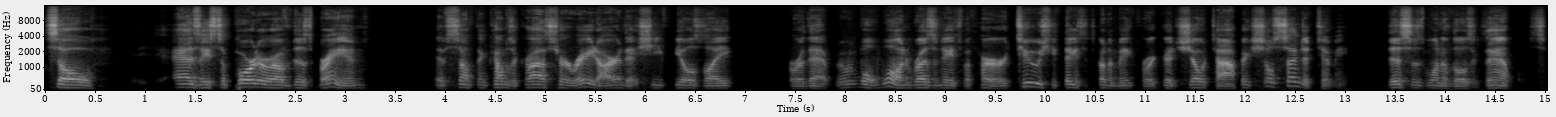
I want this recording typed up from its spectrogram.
so as a supporter of this brand, if something comes across her radar that she feels like, or that, well, one, resonates with her, two, she thinks it's going to make for a good show topic, she'll send it to me. This is one of those examples.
